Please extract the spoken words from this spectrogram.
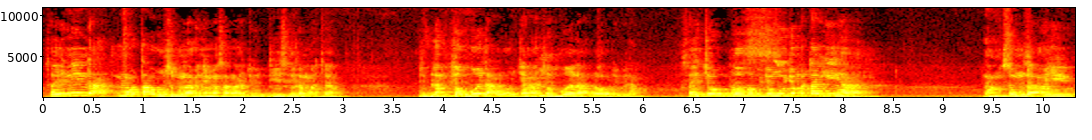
Saya ini nggak mau tahu sebenarnya masalah judi segala macam. Dibilang coba lah lo jangan coba lah lo dibilang. Saya coba ujung-ujung ketagihan. Langsung dari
